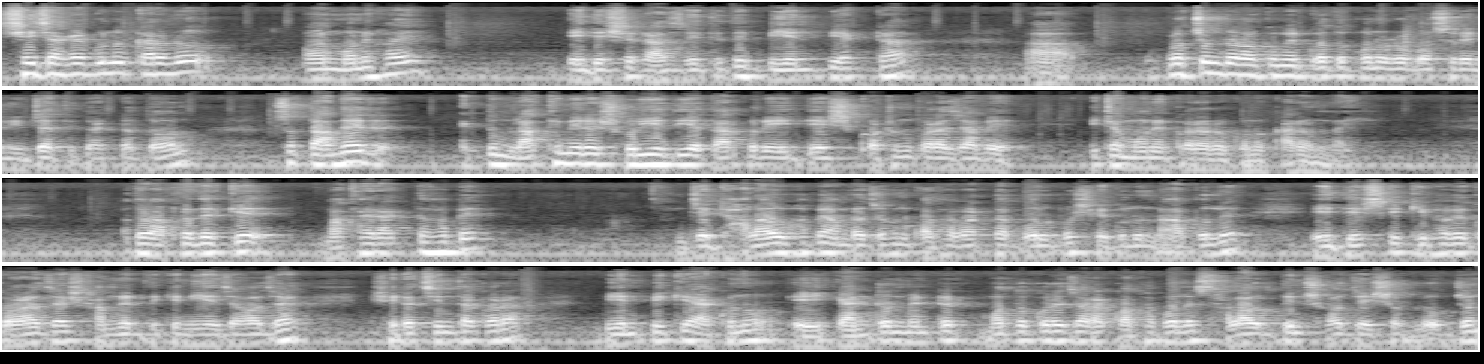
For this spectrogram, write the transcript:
সেই জায়গাগুলোর কারণেও আমার মনে হয় এই দেশের রাজনীতিতে বিএনপি একটা আহ, প্রচণ্ড রকমের গত পনেরো বছরে নির্যাতিত একটা দল। সো তাদের একদম লাথি মেরে সরিয়ে দিয়ে তারপরে এই দেশ গঠন করা যাবে এটা মনে করারও কোনো কারণ নাই। অথবা আপনাদেরকে মাথায় রাখতে হবে। যে ঢালাওভাবে আমরা যখন কথাবার্তা বলব সেগুলো না বলে এই দেশকে কীভাবে গড়া যায়, সামনের দিকে নিয়ে যাওয়া যায়, সেটা চিন্তা করা। বিএনপিকে এখনও এই ক্যান্টনমেন্টের মতো করে যারা কথা বলে, সালাউদ্দিন সহ যেসব লোকজন,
